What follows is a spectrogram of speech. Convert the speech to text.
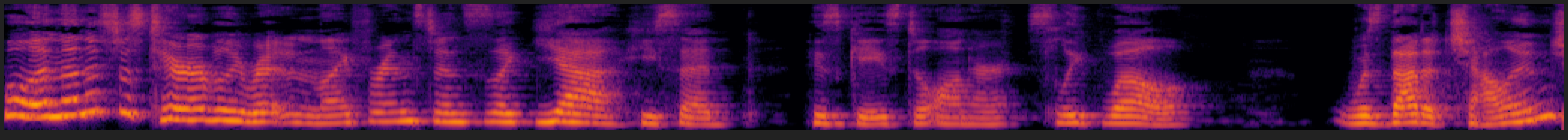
Well, and then it's just terribly written. Like, for instance, like, yeah, he said, his gaze still on her, sleep well. Was that a challenge?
